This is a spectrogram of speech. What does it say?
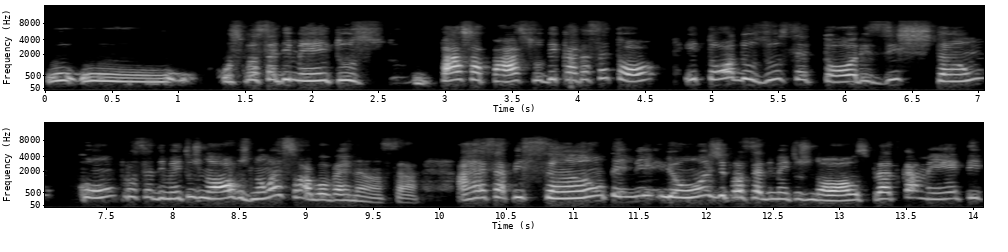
o, o, os procedimentos passo a passo de cada setor. E todos os setores estão com procedimentos novos, não é só a governança. A recepção tem milhões de procedimentos novos, praticamente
